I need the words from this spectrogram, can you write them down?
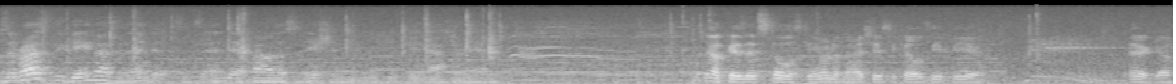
surprised the game hasn't ended. Since it ended at Final Destination, we just did after hand. No, because it's still a stamina match. You have to kill the CPU. There you go.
